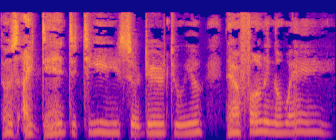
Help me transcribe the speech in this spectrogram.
those identities so dear to you, they are falling away.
